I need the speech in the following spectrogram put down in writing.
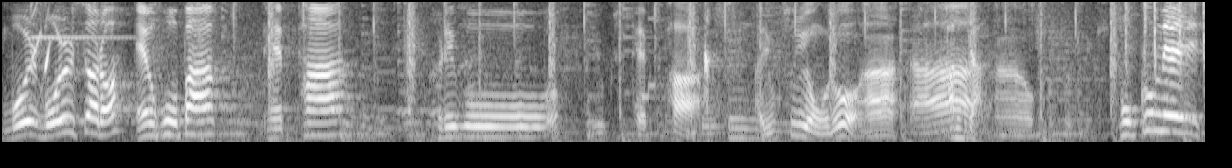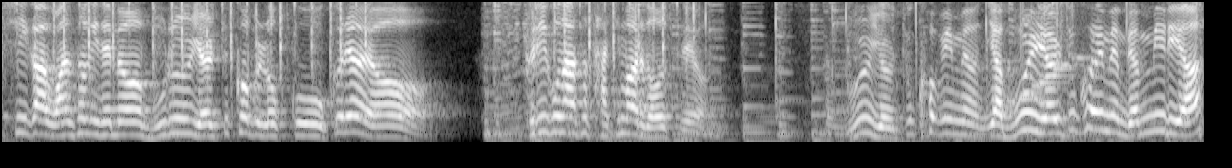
뭘, 뭘 썰어? 애호박, 대파, 그리고 육수. 대파. 아 육수용으로? 아. 아, 아 오케이 오케이. 오케이. 볶음 멸치가 완성이 되면 물을 12컵을 넣고 끓여요. 그리고 나서 다시마를 넣어주세요. 물 12컵이면 야 물 12컵이면 몇 밀이야?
